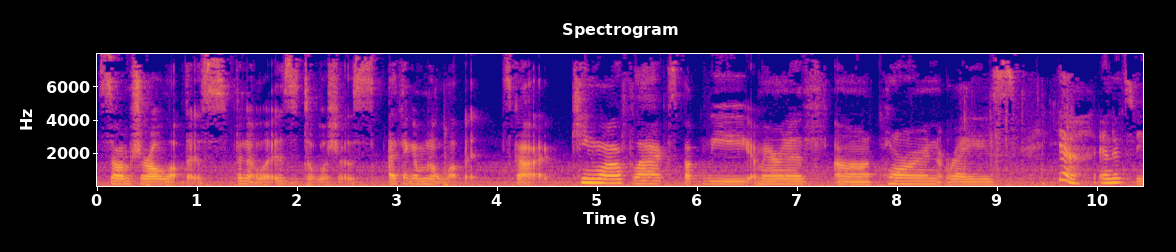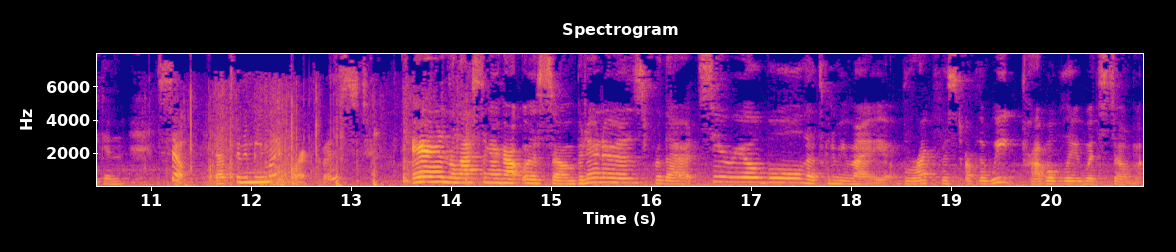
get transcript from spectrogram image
so I'm sure I'll love this. Vanilla is delicious. I think I'm gonna love it. It's got quinoa, flax, buckwheat, amaranth, uh, corn, rice, yeah, and it's vegan. So that's gonna be my breakfast. And the last thing I got was some bananas for that cereal bowl. That's gonna be my breakfast of the week, probably with some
